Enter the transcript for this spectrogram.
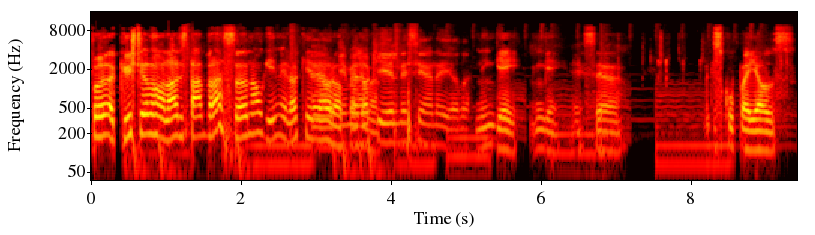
Pô, Cristiano Ronaldo está abraçando alguém melhor que ele É, na Europa. alguém melhor né, que ele nesse ano aí, olha lá. Ninguém, ninguém. Essa é. Desculpa aí aos,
